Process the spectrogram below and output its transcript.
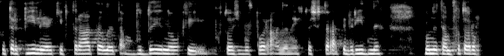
потерпілі, які втратили там будинок, і хтось був поранений, хтось втратив рідних. Вони там фотографували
